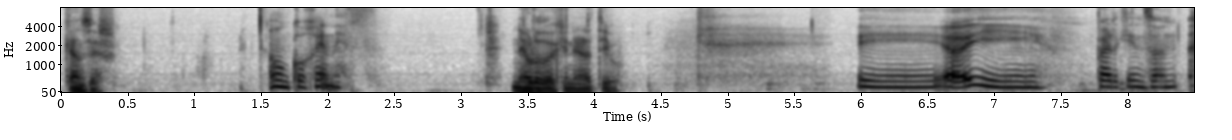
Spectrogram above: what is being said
cáncer, Oncogenes. neurodegenerativo, Eh, ay, Parkinson.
